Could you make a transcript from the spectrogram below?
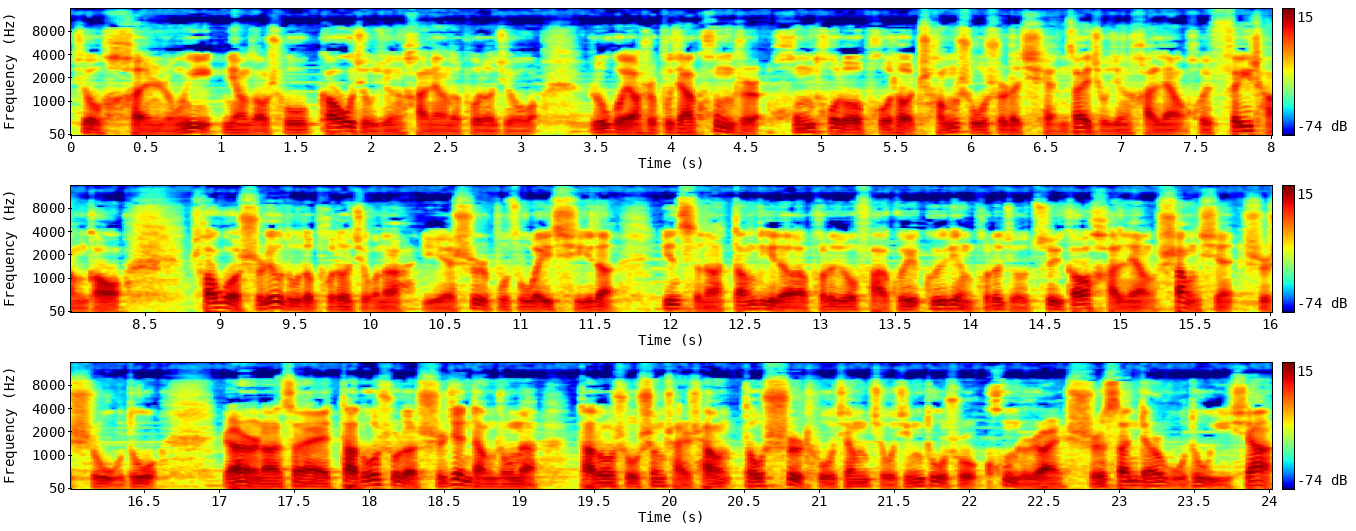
就很容易酿造出高酒精含量的葡萄酒。如果要是不加控制，红托罗葡萄成熟时的潜在酒精含量会非常高，超过十六度的葡萄酒呢也是不足为奇的。因此呢，当地的葡萄酒法规规定，葡萄酒最高含量上限是十五度。然而呢，在大多数的实践当中呢，大多数生产商都试图将酒精度数控制在十三点五度以下，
